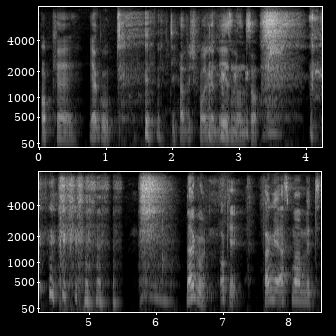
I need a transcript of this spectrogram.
Okay, ja gut. Die habe ich voll gelesen und so. Na gut, okay. Fangen wir erstmal mit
